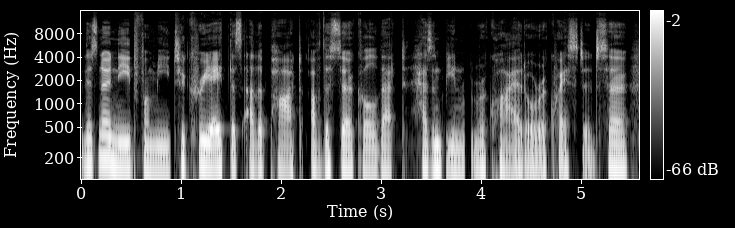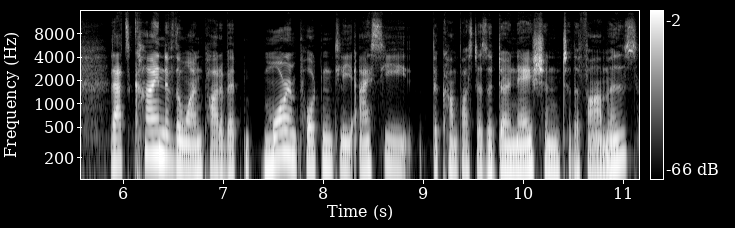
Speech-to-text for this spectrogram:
there's no need for me to create this other part of the circle that hasn't been required or requested. So that's kind of the one part of it. More importantly, I see the compost as a donation to the farmers.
